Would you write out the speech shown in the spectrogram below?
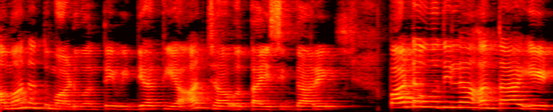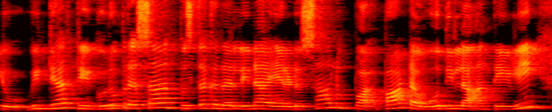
ಅಮಾನತು ಮಾಡುವಂತೆ ವಿದ್ಯಾರ್ಥಿಯ ಅಜ್ಜ ಒತ್ತಾಯಿಸಿದ್ದಾರೆ. ಪಾಠ ಓದಿಲ್ಲ ಅಂತ ಏಟು. ವಿದ್ಯಾರ್ಥಿ ಗುರುಪ್ರಸಾದ್ ಪುಸ್ತಕದಲ್ಲಿನ ಎರಡು ಸಾಲು ಪಾಠ ಓದಿಲ್ಲ ಅಂತೇಳಿ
